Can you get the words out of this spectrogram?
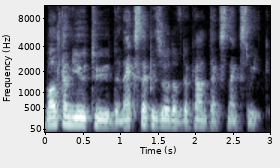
welcome you to the next episode of The Context next week.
